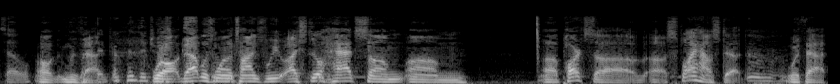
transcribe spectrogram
So. Oh, with that. the- the well, that was one of the times we. I still had some um, uh, parts uh, uh, supply house debt Mm-hmm. with that,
